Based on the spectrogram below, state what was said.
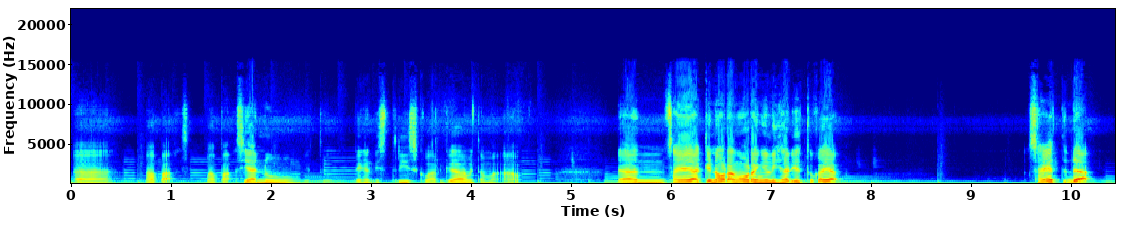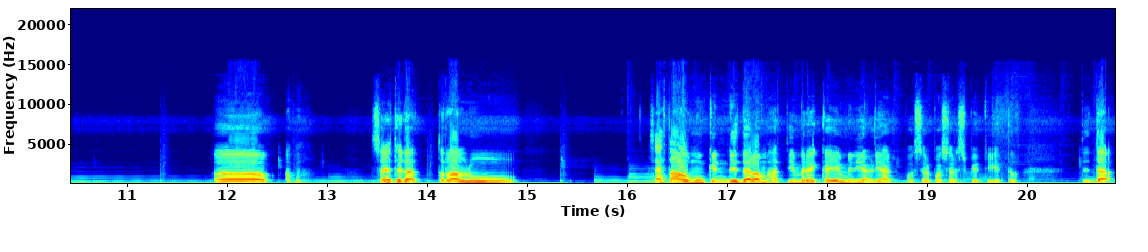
uh, bapak bapak Sianu gitu. Dengan istri sekeluarga minta maaf. Dan saya yakin orang-orang yang lihat itu kayak saya tidak uh, apa? Saya tidak terlalu saya tahu mungkin di dalam hati mereka yang melihat-lihat poster-poster seperti itu tidak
